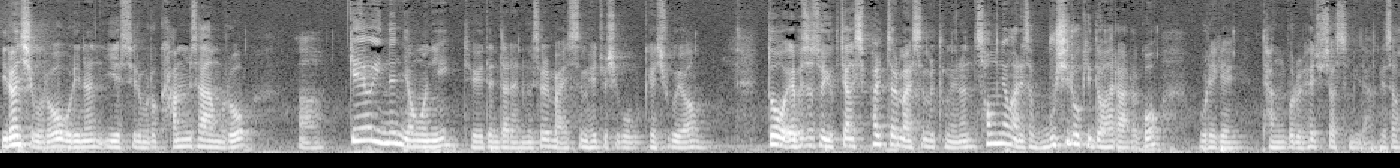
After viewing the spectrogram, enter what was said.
이런 식으로 우리는 예수 이름으로 감사함으로 어, 깨어 있는 영혼이 되어야 된다는 것을 말씀해 주시고 계시고요. 또 에베소서 6장 18절 말씀을 통해는 성령 안에서 무시로 기도하라고 우리에게 당부를 해 주셨습니다. 그래서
